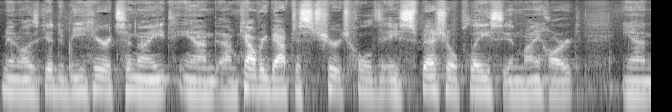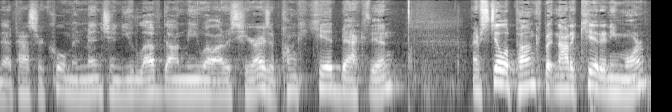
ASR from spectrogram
Man, well, it's good to be here tonight. And um, Calvary Baptist Church holds a special place in my heart. And uh, Pastor Coolman mentioned you loved on me while I was here. I was a punk kid back then. I'm still a punk, but not a kid anymore.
